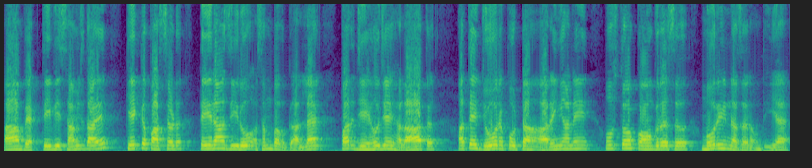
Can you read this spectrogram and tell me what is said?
ਆਮ ਵਿਅਕਤੀ ਵੀ ਸਮਝਦਾ ਹੈ ਕਿ ਇੱਕ ਪਾਸੜ 13-0 ਅਸੰਭਵ ਗੱਲ ਹੈ, ਪਰ ਜਿਹੋ ਜਿਹੇ ਹਾਲਾਤ ਅਤੇ ਜੋ ਰਿਪੋਰਟਾਂ ਆ ਰਹੀਆਂ ਨੇ, ਉਸ ਤੋਂ ਕਾਂਗਰਸ ਮੋਹਰੀ ਨਜ਼ਰ ਆਉਂਦੀ ਹੈ।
